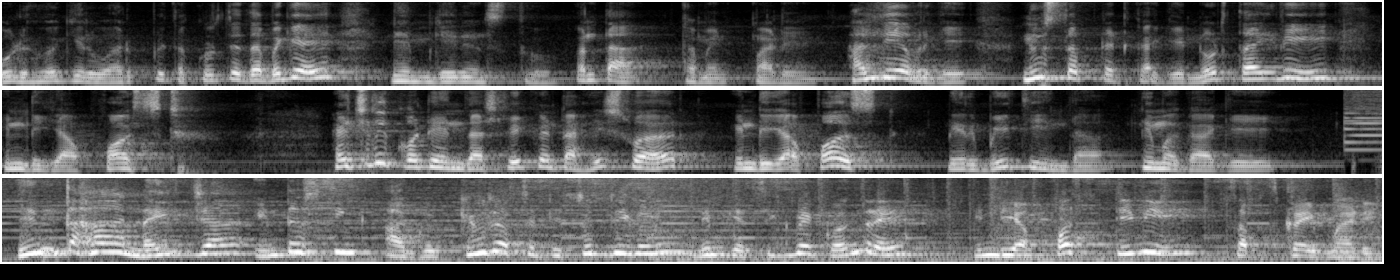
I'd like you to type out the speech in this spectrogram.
ಓಡಿ ಹೋಗಿರುವ ಅರ್ಪಿತ ಕೃತ್ಯದ ಬಗ್ಗೆ ನಿಮ್ಗೇನಿಸ್ತು ಅಂತ ಕಮೆಂಟ್ ಮಾಡಿ. ಅಲ್ಲಿಯವರಿಗೆ ನ್ಯೂಸ್ ಅಪ್ಡೇಟ್ಗಾಗಿ ನೋಡ್ತಾ ಇರಿ ಇಂಡಿಯಾ ಫಸ್ಟ್ ಎಚ್ ಡಿ ಕೋಟೆಯಿಂದ ಶ್ರೀಕಂಠ ಈಶ್ವರ್ ಇಂಡಿಯಾ ಫಸ್ಟ್ ನಿರ್ಭೀತಿಯಿಂದ ನಿಮಗಾಗಿ. ಇಂತಹ ನೈಜ ಇಂಟ್ರೆಸ್ಟಿಂಗ್ ಹಾಗೂ ಕ್ಯೂರಿಯಾಸಿಟಿ ಸುದ್ದಿಗಳು ನಿಮಗೆ ಸಿಗಬೇಕು ಅಂದರೆ ಇಂಡಿಯಾ ಫಸ್ಟ್ ಟಿವಿ ಸಬ್ಸ್ಕ್ರೈಬ್ ಮಾಡಿ.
